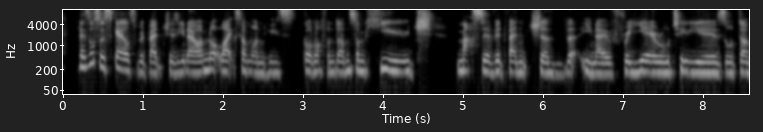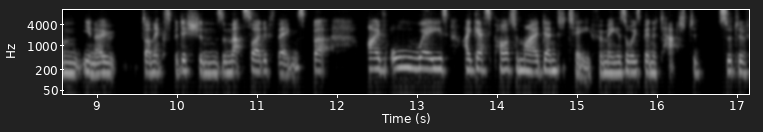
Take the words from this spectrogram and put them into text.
there's also scales of adventures you know i'm not like someone who's gone off and done some huge massive adventure that you know for a year or two years or done you know done expeditions and that side of things but i've always i guess part of my identity for me has always been attached to sort of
